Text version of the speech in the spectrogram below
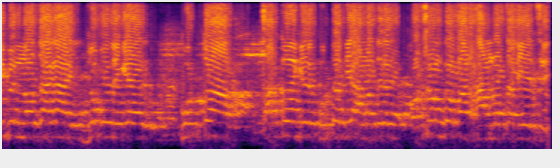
বিভিন্ন জায়গায় যুবলীগের কুত্তা ছাত্রলীগের কুত্তা দিয়ে আমাদের অসংখ্যবার হামলা চালিয়েছে।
